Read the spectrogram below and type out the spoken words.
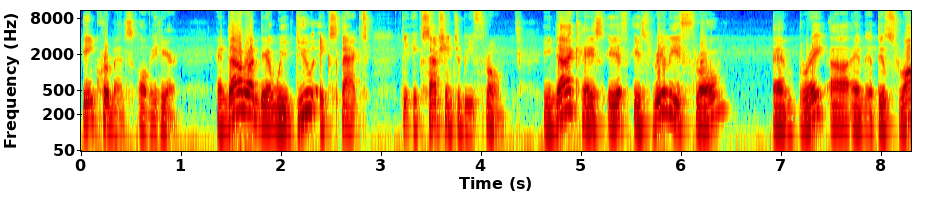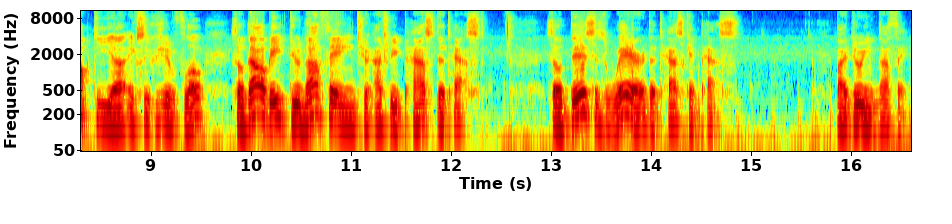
increments over here. And that one there, we do expect the exception to be thrown. In that case, if it's really thrown and break uh, and disrupt the uh, execution flow, so that will be do nothing to actually pass the test. So this is where the test can pass by doing nothing.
